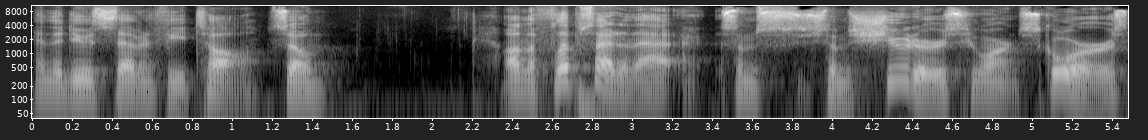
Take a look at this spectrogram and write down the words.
and the dude's seven feet tall. So, on the flip side of that, some some shooters who aren't scorers,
